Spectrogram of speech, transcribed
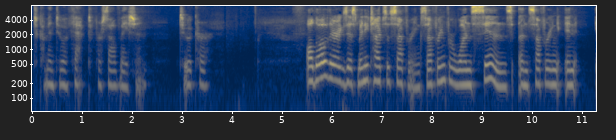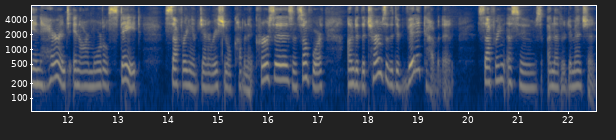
to come into effect for salvation to occur. Although there exist many types of suffering, suffering for one's sins and suffering in, inherent in our mortal state, suffering of generational covenant curses and so forth, under the terms of the Davidic covenant, suffering assumes another dimension.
